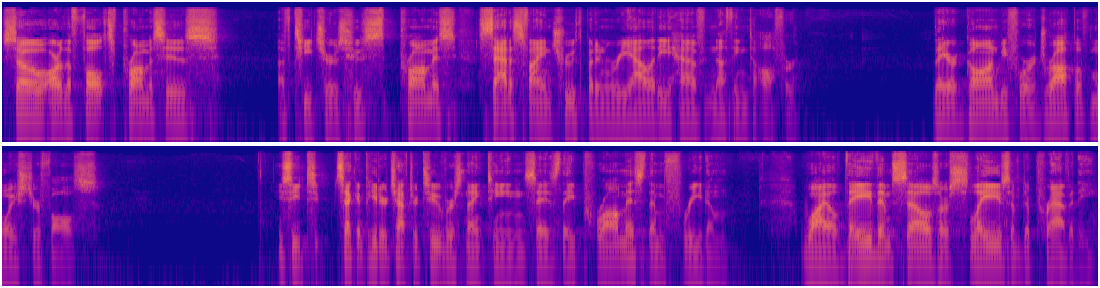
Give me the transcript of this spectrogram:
So are the false promises of teachers who promise satisfying truth, but in reality have nothing to offer. They are gone before a drop of moisture falls. You see, 2 Peter chapter 2, verse 19 says, They promise them freedom, while they themselves are slaves of depravity.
